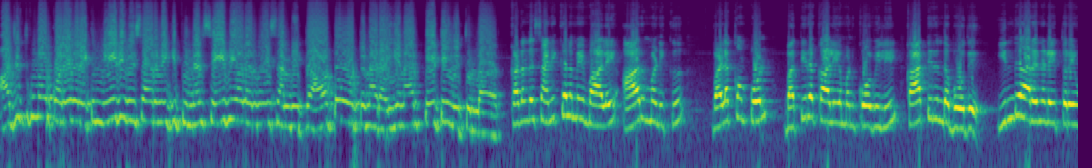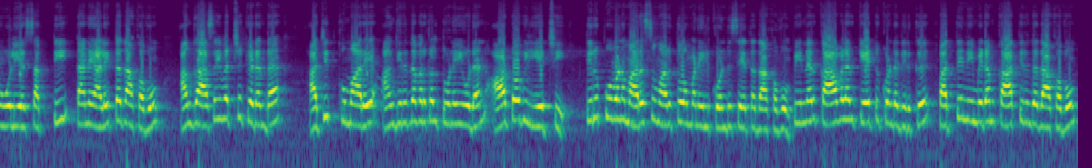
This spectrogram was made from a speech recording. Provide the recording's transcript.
அஜித்குமார் கொலை வழக்கில் நீதி விசாரணைக்கு பின்னர் செய்தியாளர்களை சந்தித்து ஆட்டோ ஓட்டுநர் ஐயனார் பேட்டி அளித்துள்ளார் கடந்த சனிக்கிழமை மாலை ஆறு மணிக்கு வழக்கம் போல் பத்திரகாளியம்மன் கோவிலில் காத்திருந்த போது இந்து அறநிலைத்துறை ஊழியர் சக்தி தன்னை அழைத்ததாகவும் அங்கு அசைவற்று கிடந்த அஜித் குமாரை அங்கிருந்தவர்கள் துணையுடன் ஆட்டோவில் ஏற்றி திருப்புவனம் அரசு மருத்துவமனையில் கொண்டு சேர்த்ததாகவும் பின்னர் காவலர் கேட்டுக்கொண்டதற்கு பத்து நிமிடம் காத்திருந்ததாகவும்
